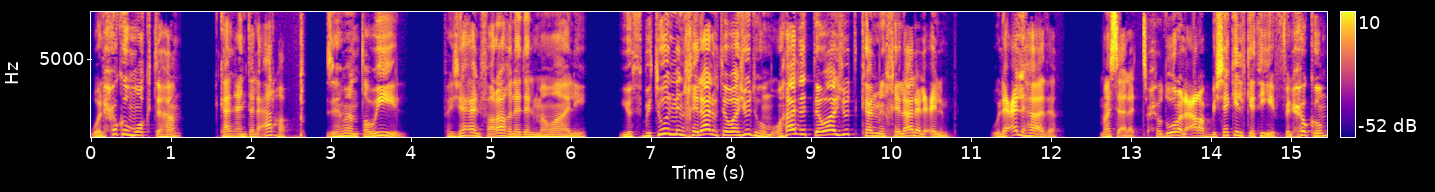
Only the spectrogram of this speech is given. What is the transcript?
والحكم وقتها كان عند العرب زمن طويل. فجعل فراغ لدى الموالي يثبتون من خلاله تواجدهم. وهذا التواجد كان من خلال العلم. ولعل هذا مسألة حضور العرب بشكل كثيف في الحكم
